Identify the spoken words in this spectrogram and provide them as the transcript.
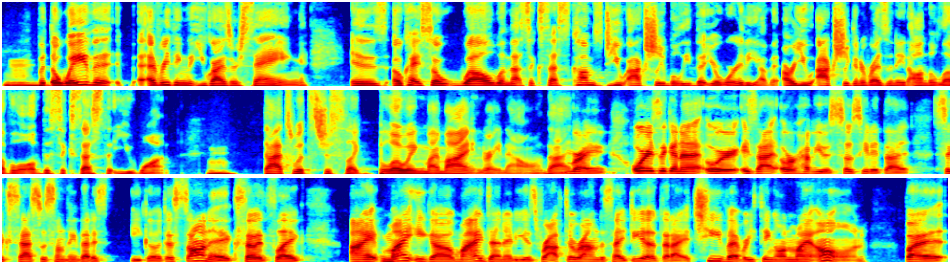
Hmm. But the way that everything that you guys are saying is okay, so well, when that success comes, do you actually believe that you're worthy of it? Are you actually going to resonate on the level of the success that you want? Hmm. That's what's just like blowing my mind right now. That Right. Or is it gonna, or is that, or have you associated that success with something that is ego dystonic? So it's like, I, my ego, my identity is wrapped around this idea that I achieve everything on my own. But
